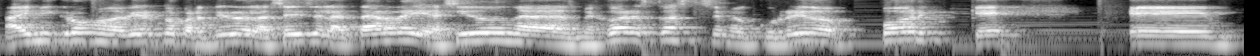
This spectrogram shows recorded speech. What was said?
Hay micrófono abierto a partir de las 6 de la tarde y ha sido una de las mejores cosas que se me ha ocurrido porque eh,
